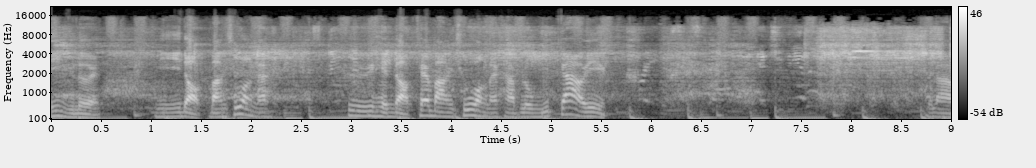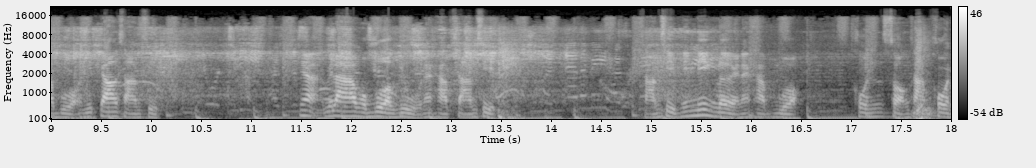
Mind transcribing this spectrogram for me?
นิ่งอยู่เลย มีดอปบางช่วงนะ คือเห็นดอปแค่บางช่วงนะครับ ลง 29 เอง เวลาบวก 29 30 เนี่ย เวลาผมบวกอยู่นะครับ 30 30 นิ่งๆ เลยนะครับ บวกคน 2-3 คน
